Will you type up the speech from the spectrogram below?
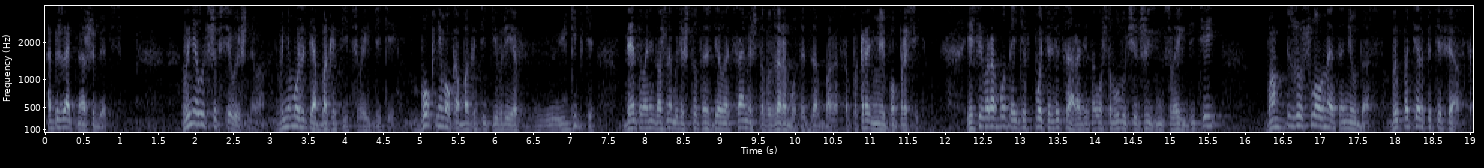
обязательно ошибетесь. Вы не лучше Всевышнего. Вы не можете обогатить своих детей. Бог не мог обогатить евреев в Египте. Для этого они должны были что-то сделать сами, чтобы заработать за богатство. По крайней мере, попросить. Если вы работаете в поте лица ради того, чтобы улучшить жизнь своих детей, вам, безусловно, это не удастся. Вы потерпите фиаско.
